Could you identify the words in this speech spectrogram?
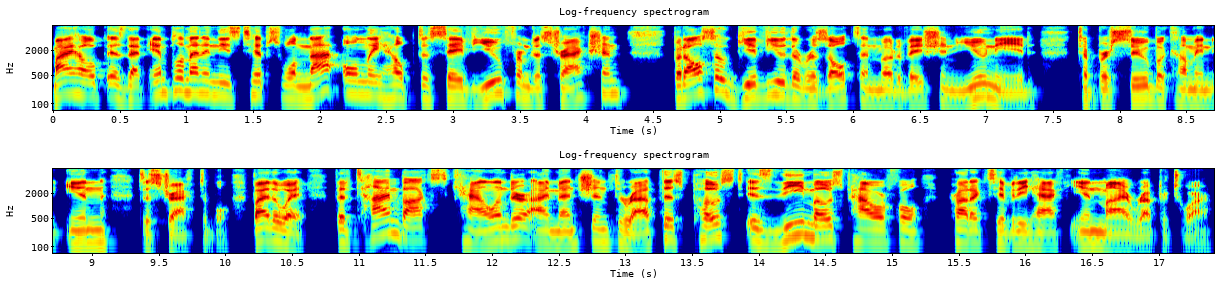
My hope is that implementing these tips will not only help to save you from distraction, but also give you the results and motivation you need to pursue becoming indistractable. By the way, the time box calendar I mentioned throughout this post is the most powerful productivity hack in my repertoire.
